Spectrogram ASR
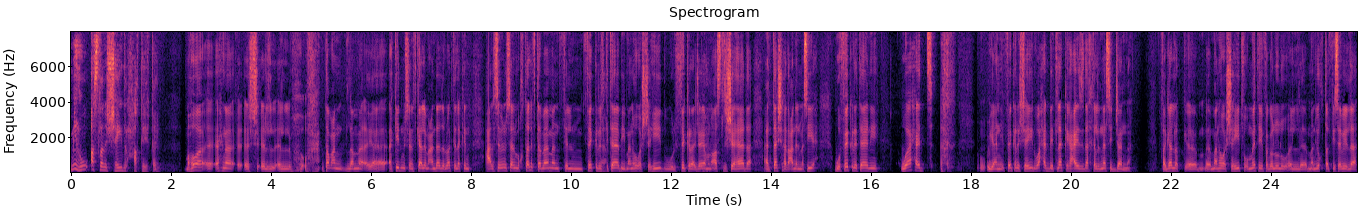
مين هو أصلا الشهيد الحقيقي؟ ما هو إحنا طبعا لما أكيد مش هنتكلم عن ده دلوقتي لكن على سبيل المثال مختلف تماما في الفكر نعم. الكتابي من هو الشهيد والفكرة جاية من أصل شهادة أن تشهد عن المسيح. وفكر تاني واحد يعني فكر الشهيد واحد بيتلكك عايز يدخل الناس الجنة. فقال لك من هو الشهيد في أمتي؟ فقالوا له من يقتل في سبيل الله.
